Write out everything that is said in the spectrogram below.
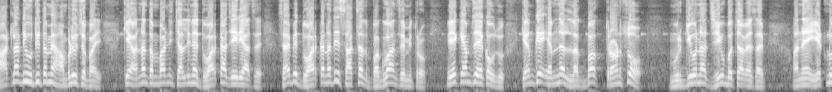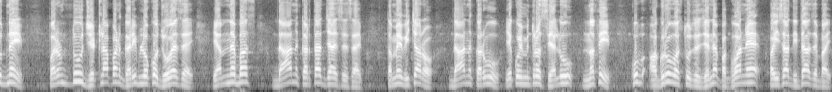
આટલા દિવસ સુધી તમે સાંભળ્યું છે ભાઈ કે અનંત અંબાણી ચાલીને દ્વારકા જઈ રહ્યા છે. સાહેબ, એ દ્વારકા નથી, સાક્ષાત ભગવાન છે મિત્રો. એ કેમ છે એ કહું છું? કેમ કે એમને લગભગ ત્રણસો મુરગીઓના જીવ બચાવ્યા સાહેબ. અને એટલું જ નહીં, પરંતુ જેટલા પણ ગરીબ લોકો જોવે છે, એમને બસ દાન કરતા જ જાય છે સાહેબ. તમે વિચારો, દાન કરવું એ કોઈ મિત્રો સહેલું નથી. ખૂબ અઘરું વસ્તુ છે, જેને ભગવાને પૈસા દીધા છે ભાઈ.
